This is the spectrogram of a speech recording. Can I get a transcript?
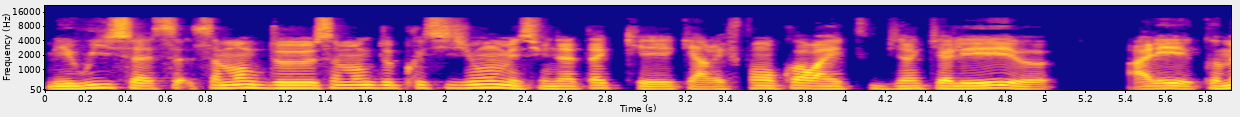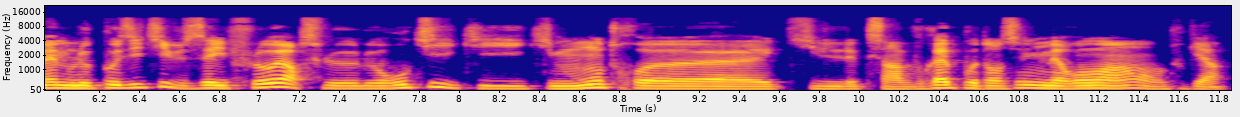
Mais oui, ça, ça, ça manque de, ça manque de précision, mais c'est une attaque qui, est- qui arrive pas encore à être bien calée. Allez, quand même le positif, Zay Flowers, le, le rookie, qui, qui montre euh, qu'il, que c'est un vrai potentiel numéro un, en tout cas.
